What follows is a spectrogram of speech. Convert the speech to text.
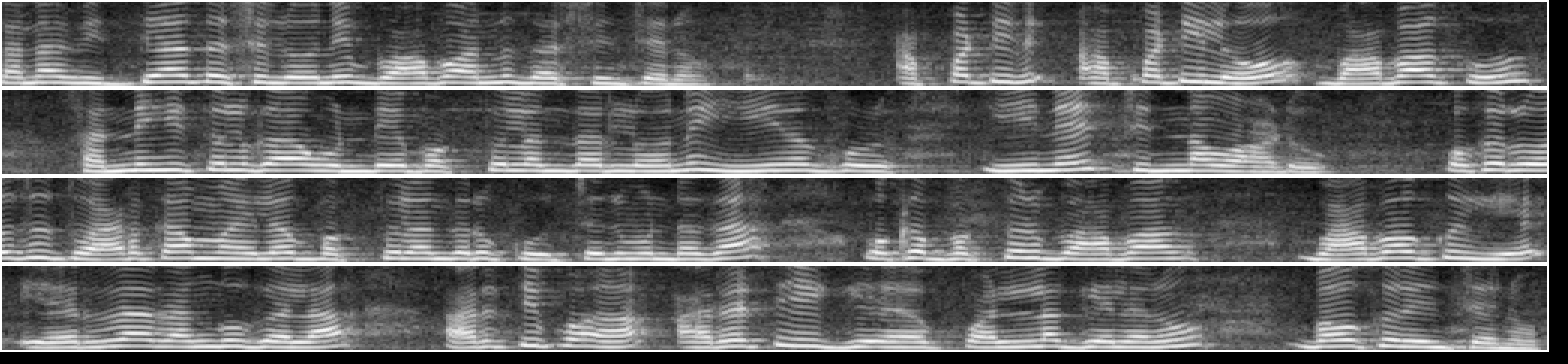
తన విద్యాదశలోని బాబాను దర్శించను. అప్పటి అప్పటిలో బాబాకు సన్నిహితులుగా ఉండే భక్తులందరిలోనూ ఈయన ఈయనే చిన్నవాడు. ఒకరోజు ద్వారకామాయిలో భక్తులందరూ కూర్చొని ఉండగా ఒక భక్తుడు బాబా బాబాకు ఎ- ఎర్ర రంగు గల అరటి ప అరటి గె- పళ్ళ గెలను బహుకరించెను.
